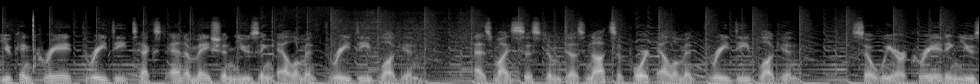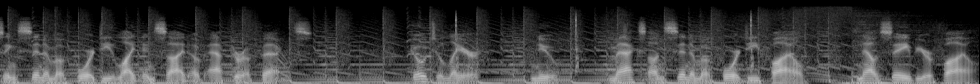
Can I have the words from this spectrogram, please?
You can create 3D text animation using Element 3D plugin, as my system does not support Element 3D plugin, so we are creating using Cinema 4D Lite inside of After Effects. Go to Layer, New, Maxon Cinema 4D file, now save your file.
